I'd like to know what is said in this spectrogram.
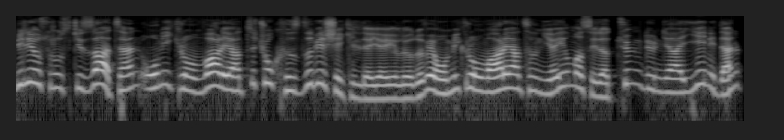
Biliyorsunuz ki zaten omikron varyantı çok hızlı bir şekilde yayılıyordu ve omikron varyantının yayılmasıyla tüm dünya yeniden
